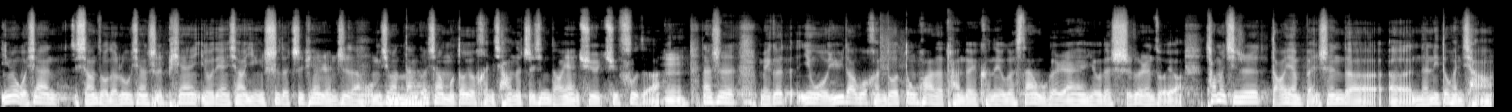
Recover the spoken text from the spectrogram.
因为我现在想走的路线是偏有点像影视的制片人制的，我们希望单个项目都有很强的执行导演去去负责。嗯。但是每个，因为我遇到过很多动画的。团队可能有个三五个人，有的十个人左右。他们其实导演本身的呃能力都很强，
